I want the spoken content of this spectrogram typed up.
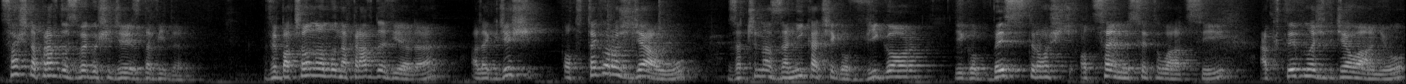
Coś naprawdę złego się dzieje z Dawidem. Wybaczono mu naprawdę wiele, ale gdzieś od tego rozdziału zaczyna zanikać jego wigor, jego bystrość oceny sytuacji, aktywność w działaniu.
